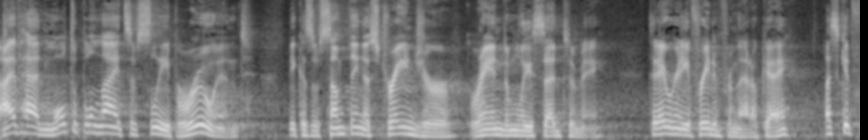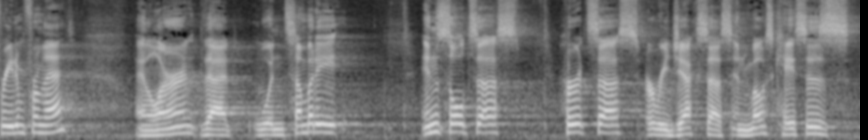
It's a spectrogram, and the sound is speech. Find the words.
I've had multiple nights of sleep ruined because of something a stranger randomly said to me. Today we're going to get freedom from that, okay? Let's get freedom from that and learn that when somebody insults us, hurts us, or rejects us, in most cases,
